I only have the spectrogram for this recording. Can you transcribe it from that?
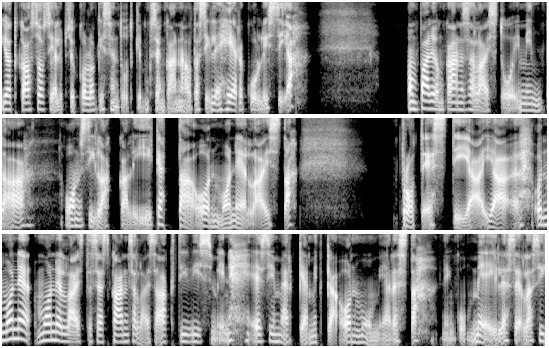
jotka on sosiaalipsykologisen tutkimuksen kannalta sille herkullisia. On paljon kansalaistoimintaa, on silakkaliikettä, on monenlaista protestia ja on monen, monenlaista kansalaisaktivismin esimerkkejä, mitkä on mun mielestä niin kuin meille sellaisia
